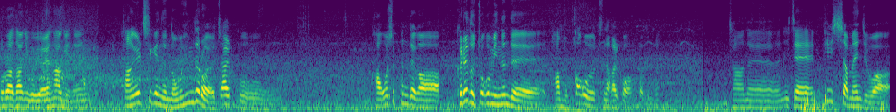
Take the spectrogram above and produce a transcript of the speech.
돌아다니고 여행하기는 당일치기는 너무 힘들어요 짧고. 가고 싶은 데가 그래도 조금 있는데 다 못 가고 지나갈 것 같거든요. 저는 이제 피셔맨즈와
